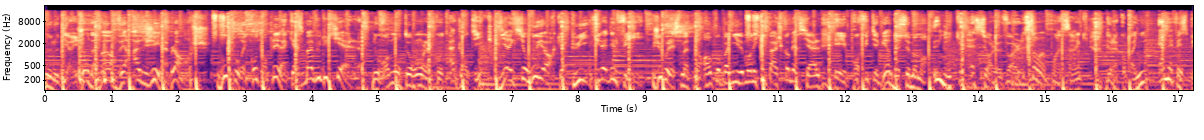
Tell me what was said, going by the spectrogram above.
Nous nous dirigeons d'abord vers Alger la Blanche. Vous pourrez contempler la Casbah vue du ciel. Nous remonterons la côte atlantique, direction New York, puis Philadelphie. Je vous laisse maintenant en compagnie de mon équipage commercial et profitez bien de ce moment unique sur le vol 101.5 de la compagnie MFSB.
